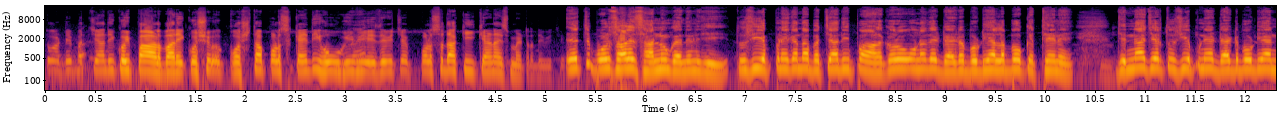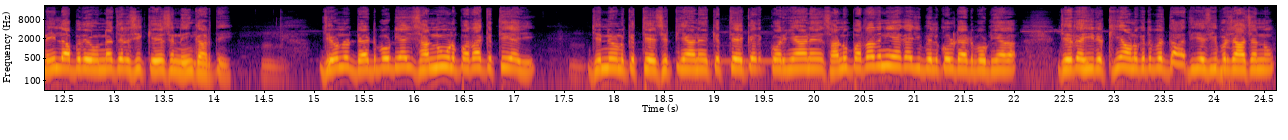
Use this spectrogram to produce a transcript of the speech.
ਤੁਹਾਡੇ ਬੱਚਿਆਂ ਦੀ ਕੋਈ ਭਾਲ ਬਾਰੇ ਕੁਝ ਕੁਝ ਤਾਂ ਪੁਲਿਸ ਕਹਿੰਦੀ ਹੋਊਗੀ ਵੀ ਇਹਦੇ ਵਿੱਚ ਪੁਲਿਸ ਦਾ ਕੀ ਕਹਿਣਾ ਇਸ ਮੈਟਰ ਦੇ ਵਿੱਚ? ਇਹ 'ਚ ਪੁਲਿਸ ਵਾਲੇ ਸਾਨੂੰ ਕਹਿੰਦੇ ਨੇ ਜੀ ਤੁਸੀਂ ਆਪਣੇ ਕਹਿੰਦਾ ਬੱਚਿਆਂ ਦੀ ਭਾਲ ਕਰੋ ਉਹਨਾਂ ਦੇ ਡੈੱਡ ਬੋਡੀਆਂ ਲੱਭੋ ਕਿੱਥੇ ਨੇ। ਜਿੰਨਾ ਚਿਰ ਤੁਸੀਂ ਆਪਣੀਆਂ ਡੈੱਡ ਬੋਡੀਆਂ ਨਹੀਂ ਲੱਭਦੇ ਉਹਨਾਂ ਚਿਰ ਅਸੀਂ ਕੇਸ ਨਹੀਂ ਕਰਦੇ। ਜੇ ਉਹਨੂੰ ਡੈੱਡ ਬੋਡੀਆਂ ਜੀ ਸਾਨੂੰ ਹੁਣ ਪਤਾ ਕਿੱਥੇ ਹੈ ਜੀ ਜਿੰਨੇ ਹੁਣ ਕਿੱਥੇ ਸਿੱਟੀਆਂ ਨੇ ਕਿੱਥੇ ਕਿ- ਕੁਰੀਆਂ ਨੇ ਸਾਨੂੰ ਪਤਾ ਤਾਂ ਨਹੀਂ ਹੈਗਾ ਜੀ ਬਿਲਕੁਲ ਡੈੱਡ ਬੋਡੀਆਂ ਦਾ। ਜੇ ਤਾਂ ਅਸੀਂ ਰੱਖੀਆਂ ਹੁਣ ਕਿਤੇ ਫਿਰ ਦੱਸ ਦਈਏ ਅਸੀਂ ਪ੍ਰਸ਼ਾਸਨ ਨੂੰ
